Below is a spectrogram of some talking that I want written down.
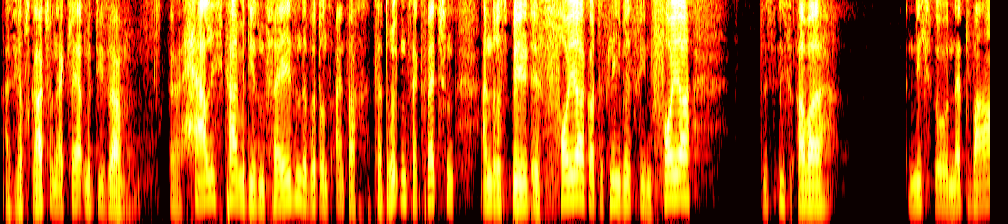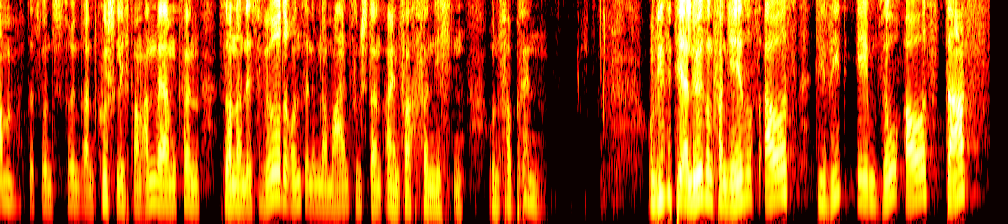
Also ich habe es gerade schon erklärt mit dieser äh, Herrlichkeit mit diesem Felsen, der wird uns einfach zerdrücken, zerquetschen. Anderes Bild ist Feuer, Gottes Liebe ist wie ein Feuer. Das ist aber nicht so nett warm, dass wir uns drin dran kuschelig dran anwärmen können, sondern es würde uns in dem normalen Zustand einfach vernichten und verbrennen. Und wie sieht die Erlösung von Jesus aus? Die sieht eben so aus, dass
